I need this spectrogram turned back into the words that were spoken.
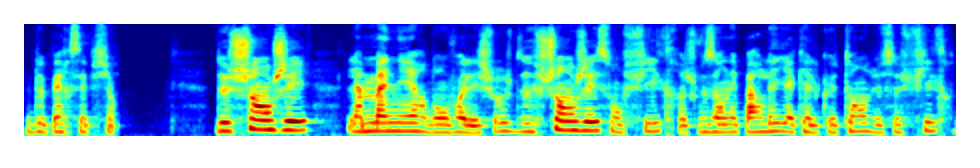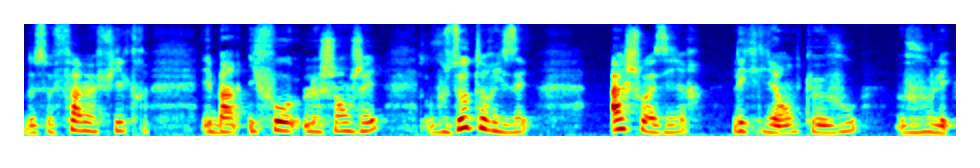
de perception, de changer la manière dont on voit les choses, de changer son filtre. Je vous en ai parlé il y a quelque temps de ce filtre, de ce fameux filtre. Eh ben, il faut le changer, vous autoriser à choisir les clientes que vous voulez.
